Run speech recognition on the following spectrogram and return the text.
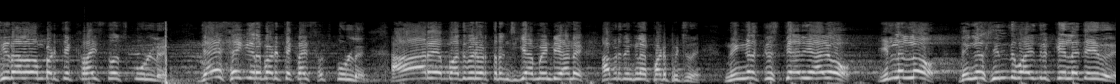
സീതാരാമൻ പഠിച്ച ക്രൈസ്തവ സ്കൂളിൽ ജയശങ്കർ പഠിച്ച ക്രൈസ്തവ സ്കൂളിൽ ആരെ മതപരിവർത്തനം ചെയ്യാൻ വേണ്ടിയാണ് അവർ നിങ്ങളെ പഠിപ്പിച്ചത് നിങ്ങൾ ക്രിസ്ത്യാനിയായോ ഇല്ലല്ലോ നിങ്ങൾ ഹിന്ദുവായി നിൽക്കുകയല്ല ചെയ്തത്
